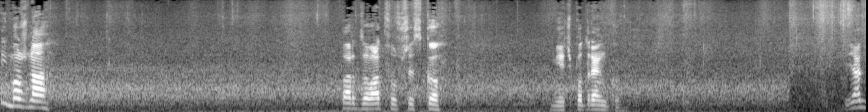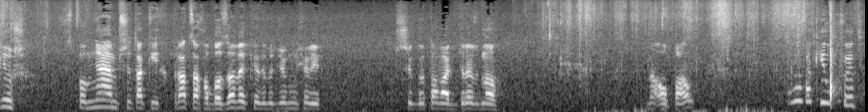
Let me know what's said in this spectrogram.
I można bardzo łatwo wszystko mieć pod ręką. Jak już wspomniałem przy takich pracach obozowych, kiedy będziemy musieli przygotować drewno na opał, no taki uchwyt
